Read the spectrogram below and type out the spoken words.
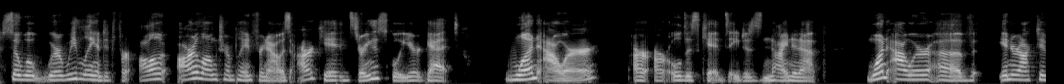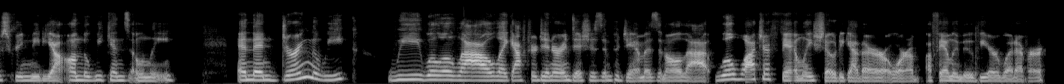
so what, where we landed for all our long-term plan for now is our kids during the school year get one hour, our, our oldest kids, ages nine and up, one hour of interactive screen media on the weekends only. And then during the week, we will allow like after dinner and dishes and pajamas and all that we'll watch a family show together or a, a, family movie or whatever.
